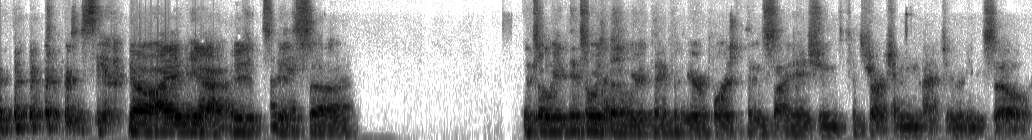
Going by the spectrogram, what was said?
to see it. No, I, yeah, it's, Okay. it's, uh. It's always, it's always been a weird thing for the airport and signage and construction activity, so.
